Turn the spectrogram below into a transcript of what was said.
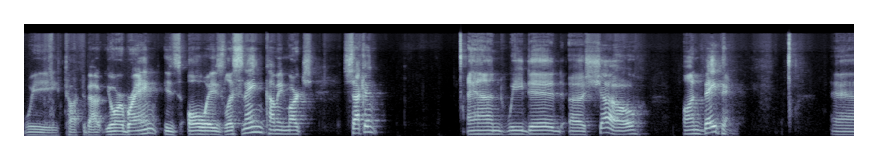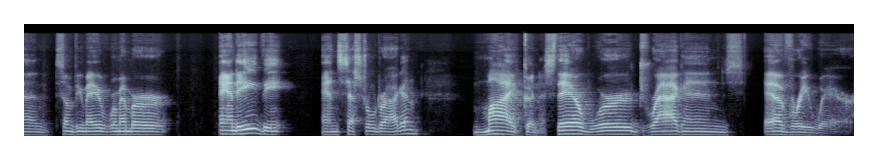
we talked about Your Brain is Always Listening coming March 2nd. And we did a show on vaping. And some of you may remember Andy, the ancestral dragon. My goodness, there were dragons everywhere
